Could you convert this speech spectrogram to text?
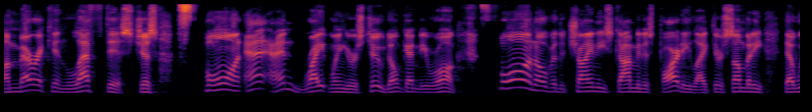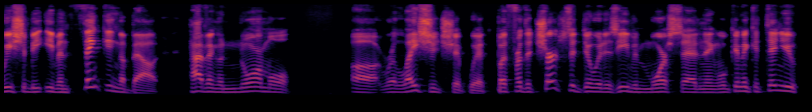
American leftists just fawn and, and right wingers too. Don't get me wrong, fawn over the Chinese Communist Party like there's somebody that we should be even thinking about having a normal uh, relationship with. But for the church to do it is even more saddening. We're going to continue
